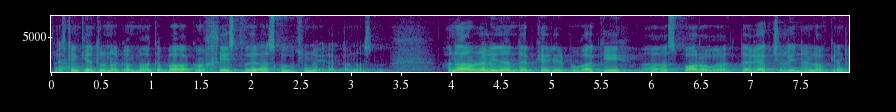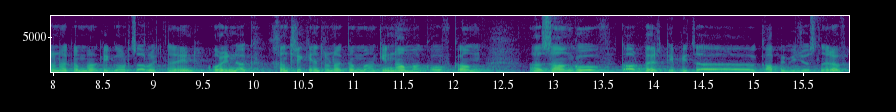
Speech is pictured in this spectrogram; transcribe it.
Այսինքն կենտրոնական բանկը բավական խիստ վերահսկողություն է իրականացնում։ Հնարավոր է լինեն դեպքեր, երբ ուղակի սպառողը տեղյակ չլինելով կենտրոնական բանկի գործառույթներին, օրինակ, խնդրի կենտրոնական բանկի նամակով կամ զանգով, տարբեր տիպի կապի միջոցներով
